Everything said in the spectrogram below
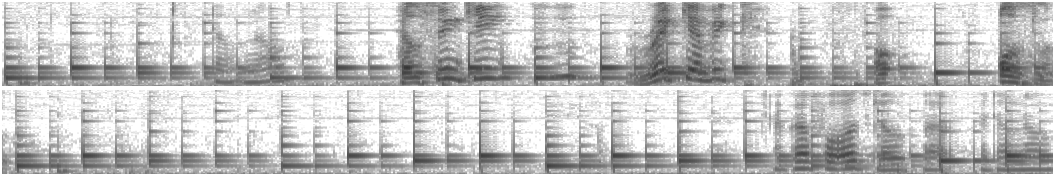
Don't know. Helsinki, Reykjavik, or Oslo? I go for Oslo, but I don't know.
